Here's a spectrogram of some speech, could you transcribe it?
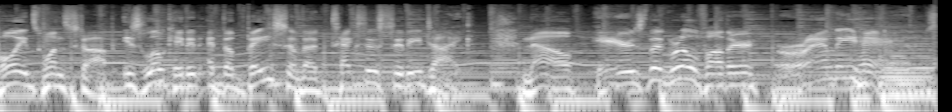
Boyd's One Stop is located at the base of the Texas City Dike. Now, here's the grill father, Randy Hames.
